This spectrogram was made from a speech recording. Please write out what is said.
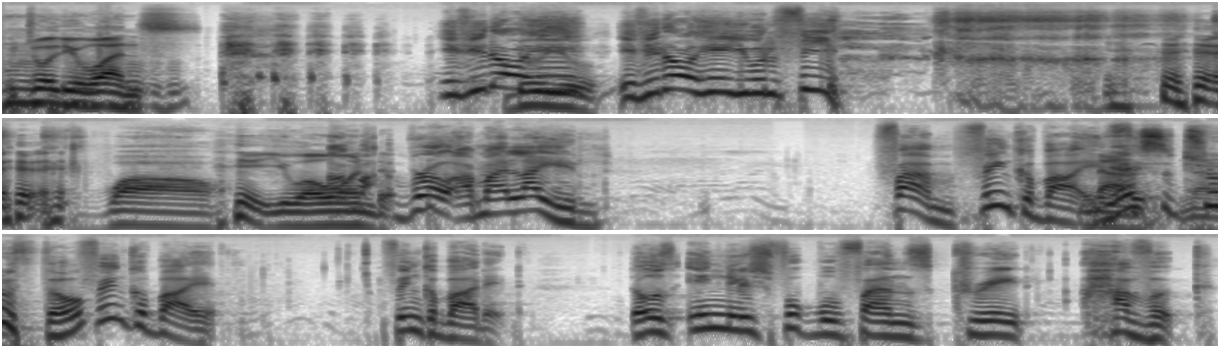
We told you once. If you don't Do hear, you? if you don't hear, you will feel. Wow. you are wonder. bro, am I lying? Fam, think about it. Yeah, it's the Nah. truth, though. Think about it. Think about it. Those English football fans create havoc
